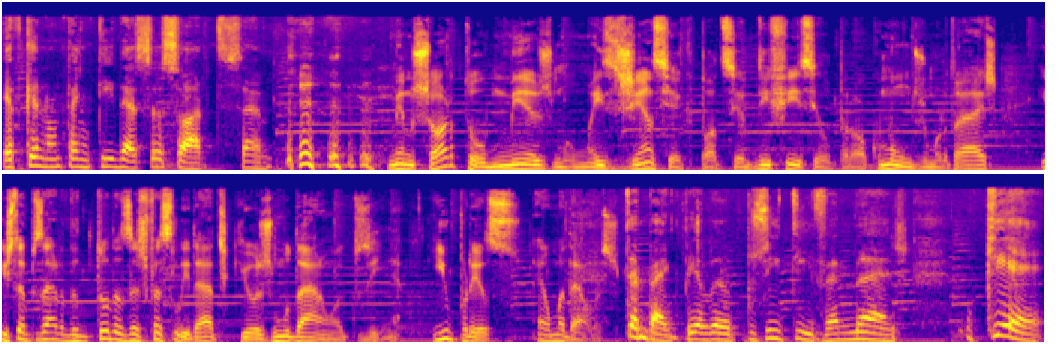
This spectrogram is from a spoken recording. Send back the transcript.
É porque eu não tenho tido essa sorte, sabe? Menos sorte ou mesmo uma exigência que pode ser difícil para o comum dos mortais Isto apesar de todas as facilidades que hoje mudaram a cozinha. E o preço é uma delas. Também pela positiva, mas o que é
